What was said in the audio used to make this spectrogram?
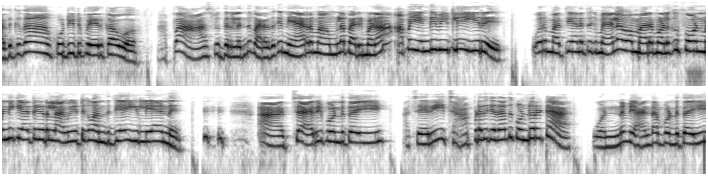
அதுக்கு தான் கூட்டிட்டு போயிருக்காவோ. அப்ப ஆஸ்பத்திரில இருந்து வரதுக்கு நேரம் ஆகும்ல பரிமளா? அப்ப எங்க வீட்லயே இரு. ஒரு மத்தியானத்துக்கு மேல அவன் மருமகளுக்கு ஃபோன் பண்ணி கேட்டுக்கிடலாம். வீட்டுக்கு வந்துட்டே இல்லையான்னு. ஒண்ணு வேண்டாம் பொண்ணு தாயி.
